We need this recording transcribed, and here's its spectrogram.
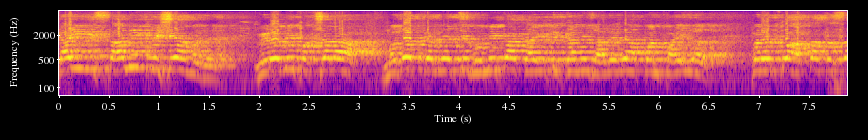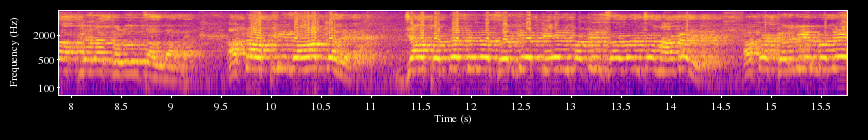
काही स्थानिक विषयामध्ये विरोधी पक्षाला मदत करण्याची भूमिका काही ठिकाणी झालेली आपण पाहिलं परंतु आता तसं आपल्याला कळून चालला नाही. आता आपली जबाबदारी आहे. ज्या पद्धतीनं स्वर्गीय पी एन पाटील साहेबांच्या माघारी आता करवीरमध्ये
